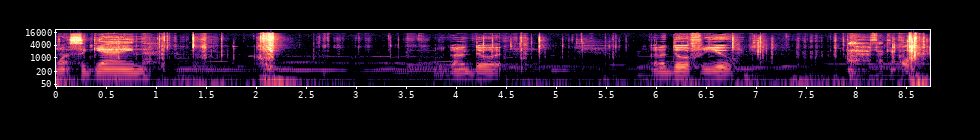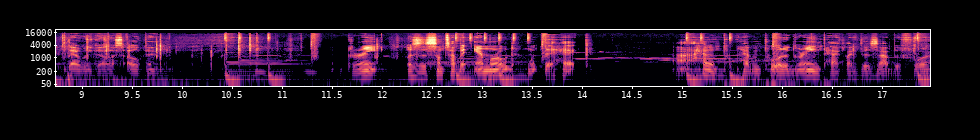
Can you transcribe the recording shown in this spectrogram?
Once again, we're gonna do it. gonna do it for you. Ah, if I can open, there we go. It's open. Green. Was this some type of emerald? What the heck? I haven't haven't pulled a green pack like this out before.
